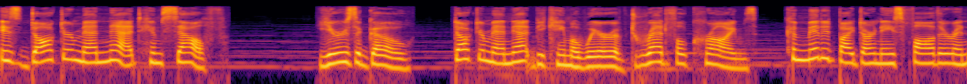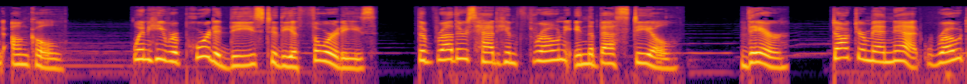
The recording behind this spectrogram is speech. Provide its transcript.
is Dr. Manette himself. Years ago, Dr. Manette became aware of dreadful crimes committed by Darnay's father and uncle. When he reported these to the authorities, the brothers had him thrown in the Bastille. There, Dr. Manette wrote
